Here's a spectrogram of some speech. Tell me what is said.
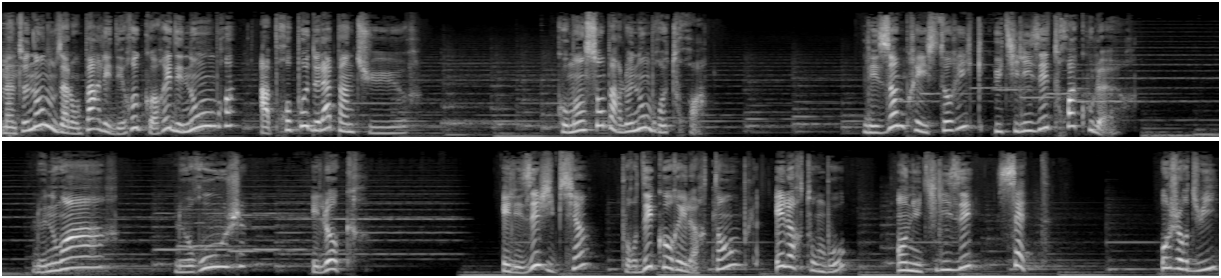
Maintenant, nous allons parler des records et des nombres à propos de la peinture. Commençons par le nombre 3. Les hommes préhistoriques utilisaient trois couleurs. Le noir, le rouge et l'ocre. Et les Égyptiens, pour décorer leurs temples et leurs tombeaux, en utilisaient sept. Aujourd'hui,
